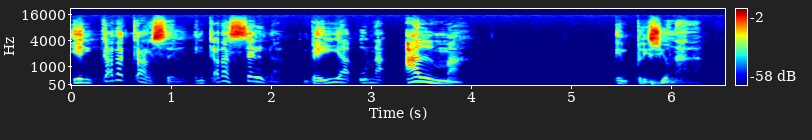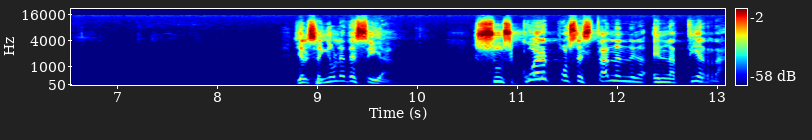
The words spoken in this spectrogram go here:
Y en cada cárcel, en cada celda, veía una alma emprisionada. Y el Señor le decía, sus cuerpos están en la, tierra,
